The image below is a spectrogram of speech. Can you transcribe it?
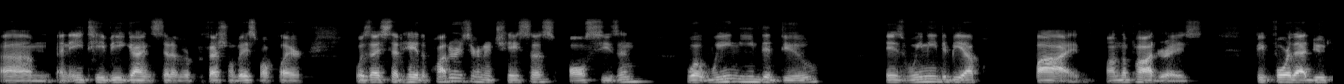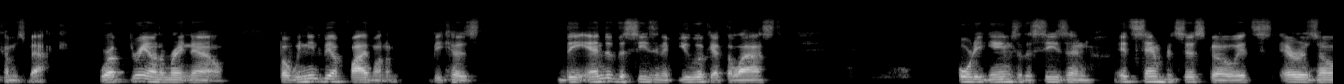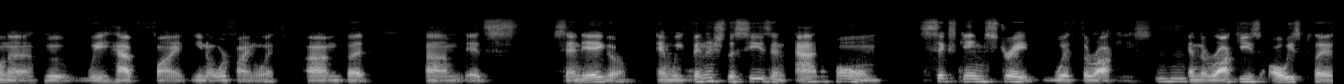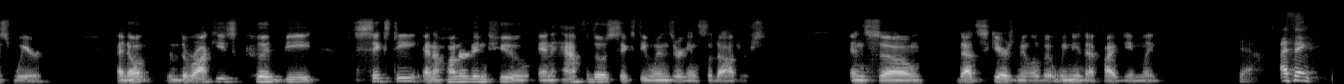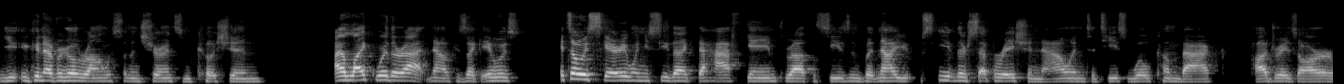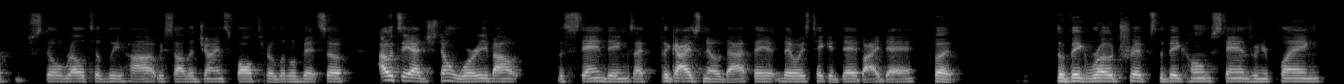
um, an ATV guy instead of a professional baseball player, was I said, hey, the Padres are going to chase us all season. What we need to do is we need to be up five on the Padres before that dude comes back. We're up three on them right now, but we need to be up five on them because the end of the season, if you look at the last 40 games of the season, it's San Francisco, it's Arizona, who we have fine, you know, we're fine with um, but um, it's San Diego. And we finished the season at home six games straight with the Rockies. Mm-hmm. And the Rockies always play us weird. I don't, the Rockies could be 60 and 102, and half of those 60 wins are against the Dodgers. And so that scares me a little bit. We need that five game lead. Yeah. I think you, you can never go wrong with some insurance, some cushion. I like where they're at now because, like, it was it's always scary when you see like the half game throughout the season, but now you see their separation now, and Tatis will come back. Padres are still relatively hot. We saw the Giants falter a little bit, so I would say, yeah, just don't worry about the standings. I, the guys know that they they always take it day by day, but the big road trips, the big home stands when you're playing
